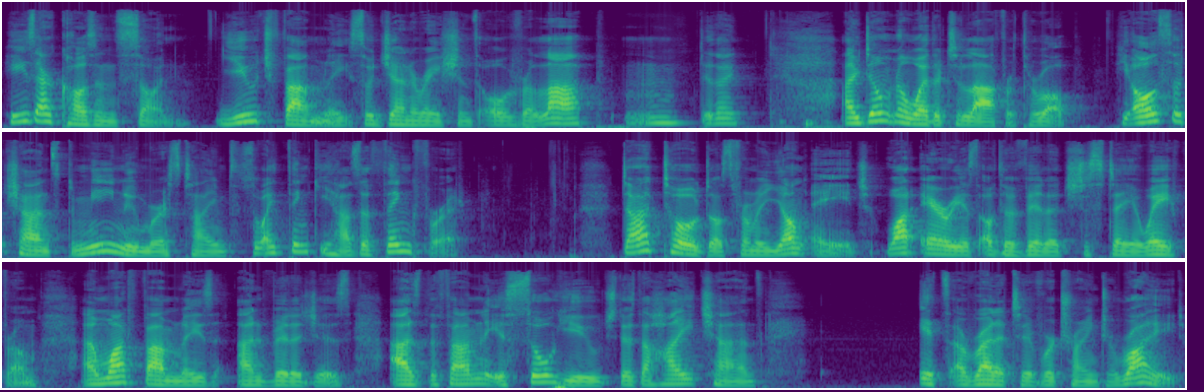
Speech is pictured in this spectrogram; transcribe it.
He's our cousin's son. Huge family, so generations overlap. Mm, do they? I don't know whether to laugh or throw up. He also chanced me numerous times, so I think he has a thing for it. Dad told us from a young age what areas of the village to stay away from and what families and villages, as the family is so huge, there's a high chance it's a relative we're trying to ride.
